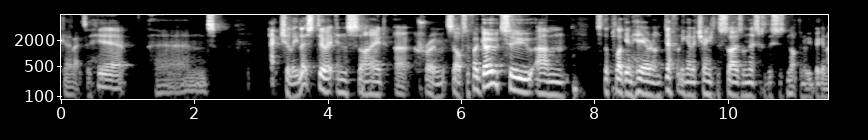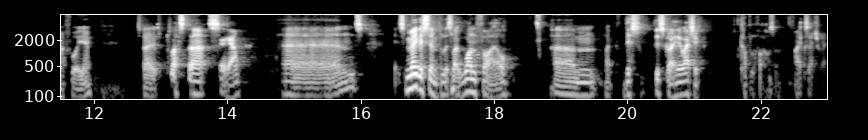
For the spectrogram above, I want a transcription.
go back to here. And actually, let's do it inside uh, Chrome itself. So if I go to um, to the plugin here, and I'm definitely going to change the size on this because this is not going to be big enough for you. So it's plus that. There you go. And it's mega simple. It's like one file, um, like this this guy here. Actually, a couple of files. I exaggerate.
